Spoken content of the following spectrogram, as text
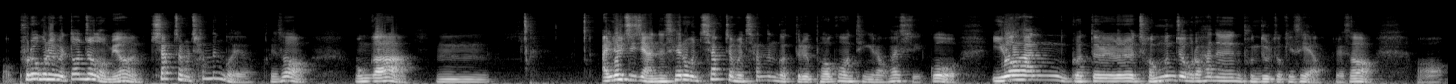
어, 프로그램을 던져 놓으면 취약점을 찾는 거예요. 그래서 뭔가 음 알려지지 않는 새로운 취약점을 찾는 것들을 버그 헌팅이라고 할 수 있고 이러한 것들을 전문적으로 하는 분들도 계세요. 그래서 어,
